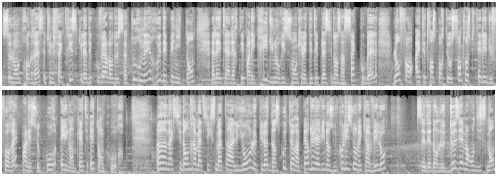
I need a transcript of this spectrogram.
Selon le progrès, c'est une factrice qui l'a découvert lors de sa tournée rue des Pénitents. Elle a été alertée par les cris du nourrisson qui avait été placé dans un sac poubelle. L'enfant a été transporté au centre hospitalier du Forêt par les secours et une enquête est en cours. Un accident dramatique ce matin à Lyon. Le pilote d'un scooter a perdu la vie dans une collision avec un vélo. C'était dans le deuxième arrondissement.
